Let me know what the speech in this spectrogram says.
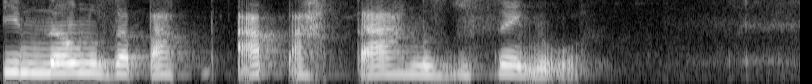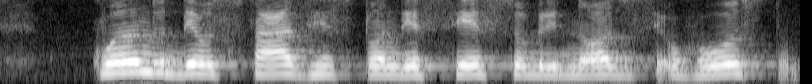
e não nos apartarmos do Senhor. Quando Deus faz resplandecer sobre nós o seu rosto,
